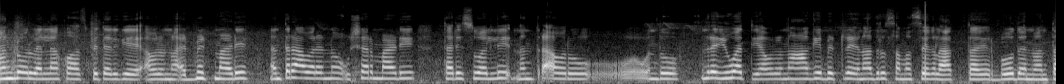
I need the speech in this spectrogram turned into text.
ಮಂಗಳೂರು ವೆಲ್ನಾಕು ಹಾಸ್ಪಿಟಲ್ಗೆ ಅವರನ್ನು ಅಡ್ಮಿಟ್ ಮಾಡಿ, ನಂತರ ಅವರನ್ನು ಹುಷಾರು ಮಾಡಿ ತರಿಸುವಲ್ಲಿ ನಂತರ ಅವರು ಒಂದು, ಅಂದರೆ ಯುವತಿ, ಅವರನ್ನು ಹಾಗೆ ಬಿಟ್ಟರೆ ಏನಾದರೂ ಸಮಸ್ಯೆಗಳಾಗ್ತಾ ಇರ್ಬೋದು ಅನ್ನುವಂಥ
